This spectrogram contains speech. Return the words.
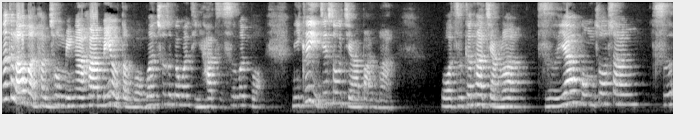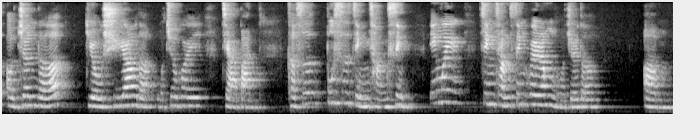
那个老板很聪明啊，他没有等我问出这个问题，他只是问我：“你可以接受加班吗？”我只跟他讲了，只要工作上是 urgent 的、有需要的，我就会加班。可是不是经常性，因为经常性会让我觉得嗯，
